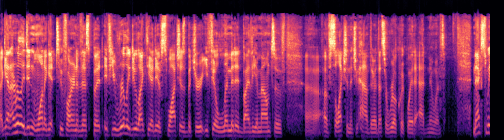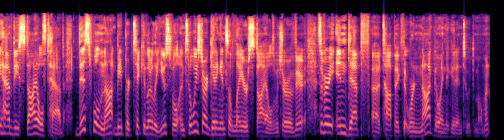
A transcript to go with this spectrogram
again, I really didn't want to get too far into this, but if you really do like the idea of swatches, but you you feel limited by the amount of uh, of selection that you have there, that's a real quick way to add new ones. Next, we have the Styles tab. This will not be particularly useful until we start getting into layer styles, which are a very it's a very in-depth uh, topic that we're not going to get into at the moment.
